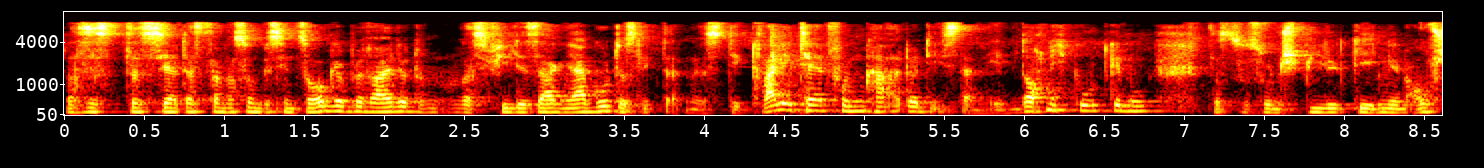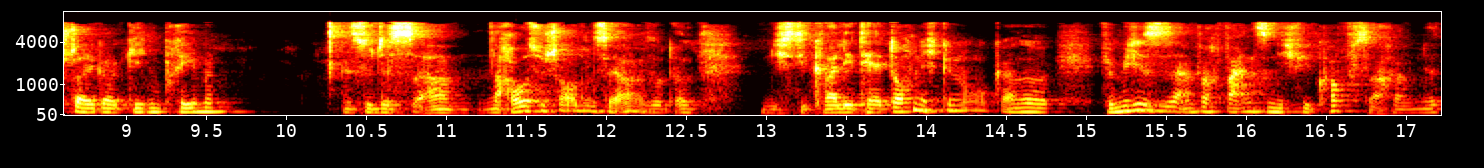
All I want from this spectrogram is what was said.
Das ist, das ist ja das dann noch so ein bisschen Sorge bereitet und was viele sagen, ja gut, das liegt dann, ist die Qualität vom Kader, die ist dann eben doch nicht gut genug, dass du so ein Spiel gegen den Aufsteiger, gegen Bremen, du das ähm, nach Hause schaust, ja, also da ist die Qualität doch nicht genug. Also für mich ist es einfach wahnsinnig viel Kopfsache. Und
